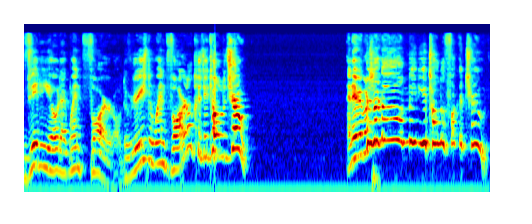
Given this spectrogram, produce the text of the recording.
video that went viral. The reason it went viral, because they told the truth. And everybody's like, oh, media told the fucking truth.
